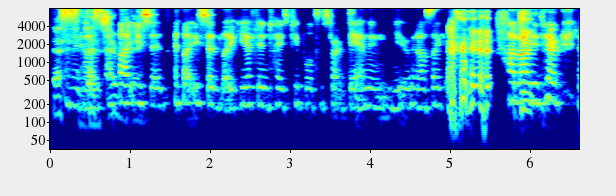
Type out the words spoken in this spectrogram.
that's, oh my God. I thought you said I thought you said like you have to entice people to start damning you, and I was like, I'm already there.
